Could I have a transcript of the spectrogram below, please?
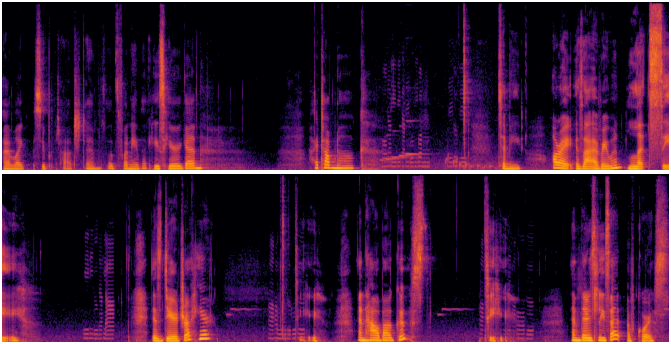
I'm like super attached to him. So it's funny that he's here again. Hi, Tom Nook. Timmy. All right, is that everyone? Let's see. Is Deirdre here? And how about Goose? And there's Lisette, of course.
